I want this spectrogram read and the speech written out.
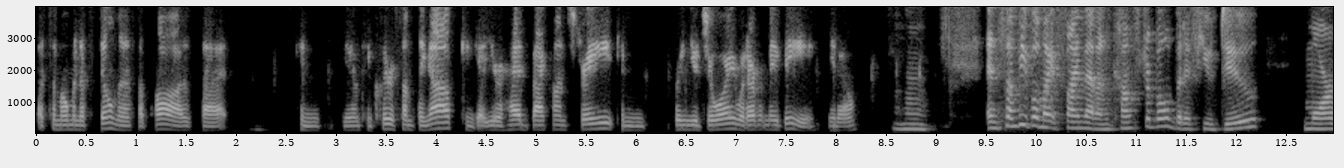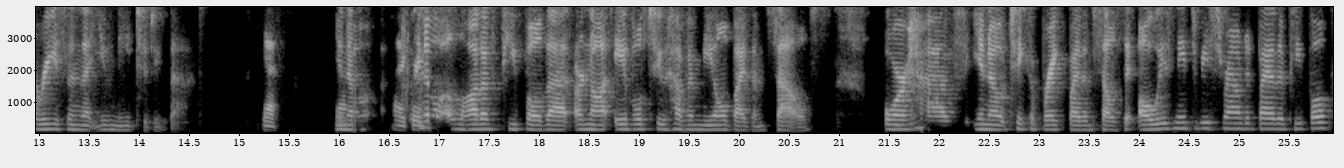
that's a moment of stillness, a pause that can you know can clear something up, can get your head back on straight, can bring you joy, whatever it may be. You know. Mm-hmm. And some people might find that uncomfortable, but if you do, more reason that you need to do that. Yes. You yes. know, I, agree. I know a lot of people that are not able to have a meal by themselves or mm-hmm. have you know take a break by themselves they always need to be surrounded by other people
